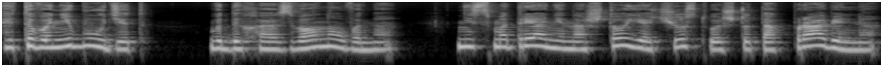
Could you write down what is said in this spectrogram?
«Этого не будет», — выдыхаю взволнованно. Несмотря ни на что, я чувствую, что так правильно.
